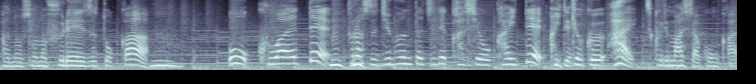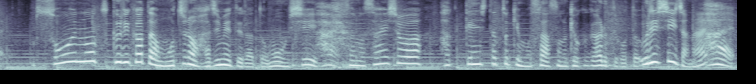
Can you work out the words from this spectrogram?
あのそのフレーズとかうん。を加えて、うん。プラス自分たちで歌詞を書いて書いて。一曲はい作りました今回。その作り方はもちろん初めてだと思うし、はい。その最初は発見した時もさその曲があるってことは嬉しいじゃない、はい、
